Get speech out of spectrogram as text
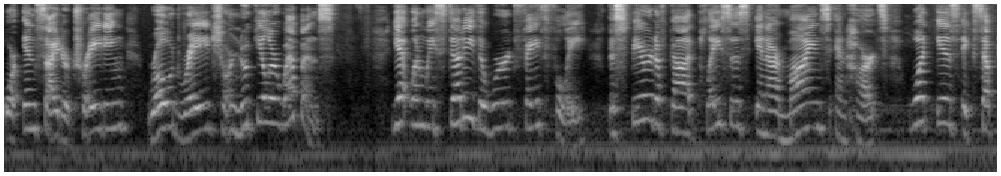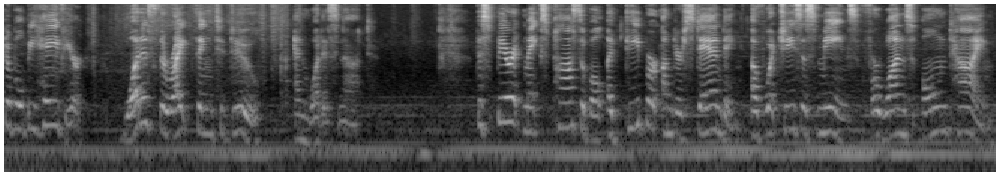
or insider trading, road rage, or nuclear weapons. Yet when we study the Word faithfully, the Spirit of God places in our minds and hearts what is acceptable behavior, what is the right thing to do, and what is not. The Spirit makes possible a deeper understanding of what Jesus means for one's own time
